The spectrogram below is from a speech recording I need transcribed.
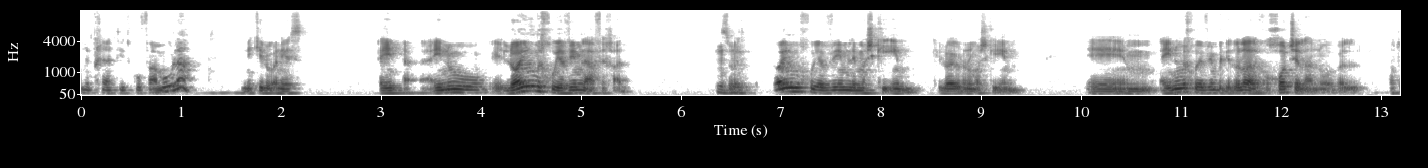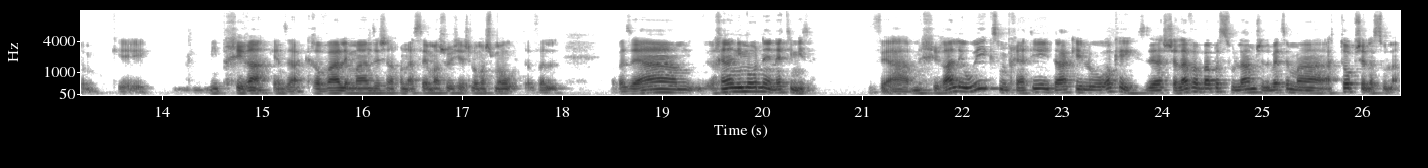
מבחינתי תקופה מעולה. אני כאילו, אני, היינו, לא היינו מחויבים לאף אחד. זאת אומרת, לא היינו מחויבים למשקיעים, כי לא היו לנו משקיעים. אמ, היינו מחויבים בגדול ללקוחות שלנו, אבל עוד פעם, מבחירה, כן, זה הקרבה למען זה שאנחנו נעשה משהו שיש לו משמעות, אבל, אבל זה היה, לכן אני מאוד נהניתי מזה. והמכירה לוויקס מבחינתי הייתה כאילו, אוקיי, זה השלב הבא בסולם, שזה בעצם ה top של הסולם.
